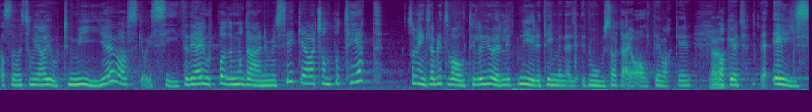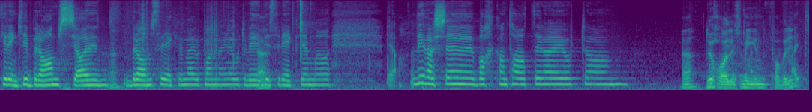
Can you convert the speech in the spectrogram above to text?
Altså, som jeg har gjort mye. Hva skal vi si til det? Jeg har gjort både moderne musikk. Jeg har vært sånn potet. Som egentlig har blitt valgt til å gjøre litt nyere ting. Men Mozart er jo alltid vakker. Ja. vakkert. Jeg elsker egentlig Brahms. Ja, Brahms rekrem har jeg gjort mange ganger. Jeg har gjort Vedis rekrem og ja, diverse Bach-kantater har jeg gjort. Og Ja. Du har liksom ingen favoritt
